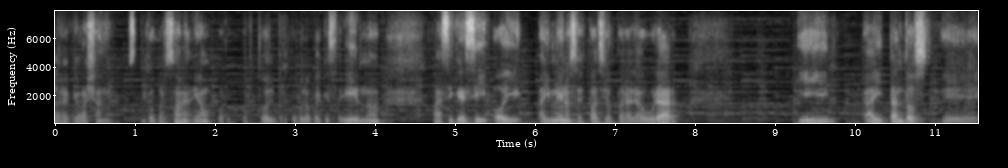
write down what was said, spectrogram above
para que vayan cinco personas, digamos, por, por todo el protocolo que hay que seguir, ¿no? Así que sí, hoy hay menos espacios para laburar y hay tantos, eh,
